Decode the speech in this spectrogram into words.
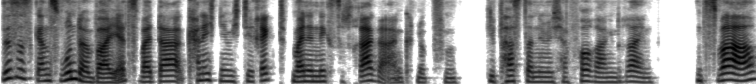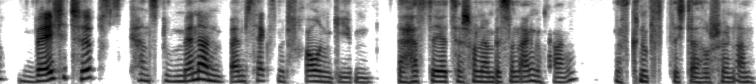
Das ist ganz wunderbar jetzt, weil da kann ich nämlich direkt meine nächste Frage anknüpfen. Die passt dann nämlich hervorragend rein. Und zwar, welche Tipps kannst du Männern beim Sex mit Frauen geben? Da hast du jetzt ja schon ein bisschen angefangen. Das knüpft sich da so schön an.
